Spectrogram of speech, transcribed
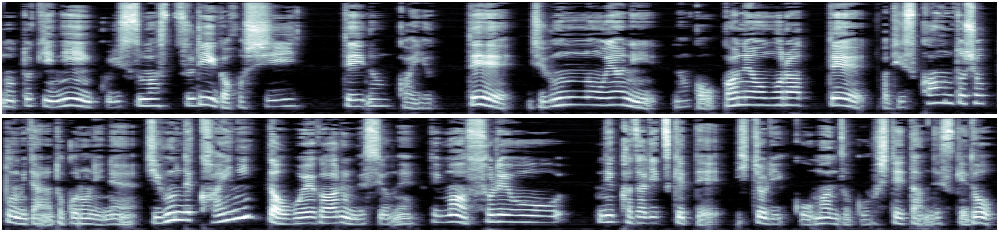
の時にクリスマスツリーが欲しいってなんか言って、自分の親になんかお金をもらって、ディスカウントショップみたいなところにね、自分で買いに行った覚えがあるんですよね。で、まあ、それをね、飾り付けて一人こう満足をしてたんですけど、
